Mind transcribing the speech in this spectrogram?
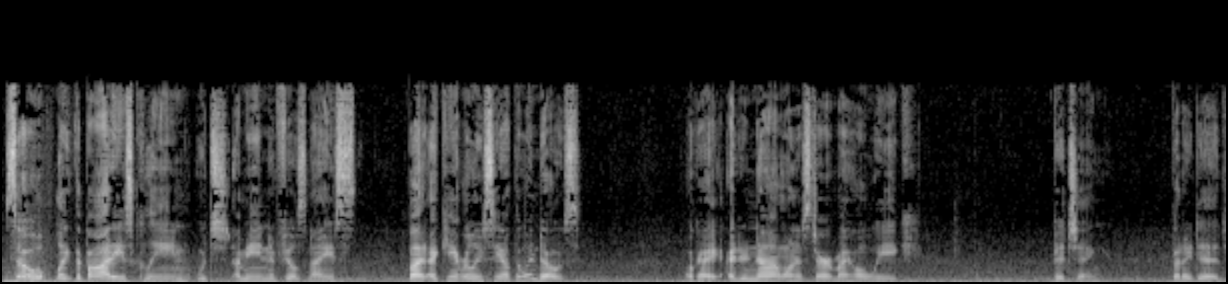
So, like the body's clean, which I mean, it feels nice, but I can't really see out the windows. Okay, I do not want to start my whole week bitching, but I did.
